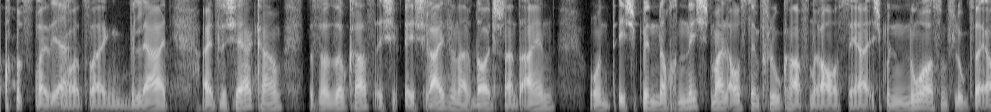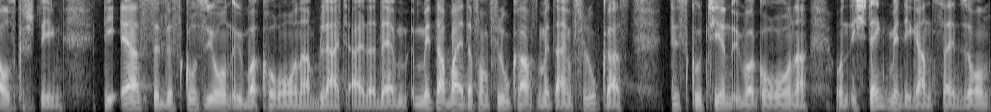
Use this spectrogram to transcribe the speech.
Ausweis Ja. vorzeigen. Blöd. Als ich herkam, das war so krass. Ich, ich reise nach Deutschland ein und ich bin noch nicht mal aus dem Flughafen raus. Ja, ich bin nur aus dem Flugzeug ausgestiegen. Die erste Diskussion über Corona, blöd, Alter. Der Mitarbeiter vom Flughafen mit einem Fluggast diskutieren über Corona. Und ich denke mir die ganze Zeit so,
